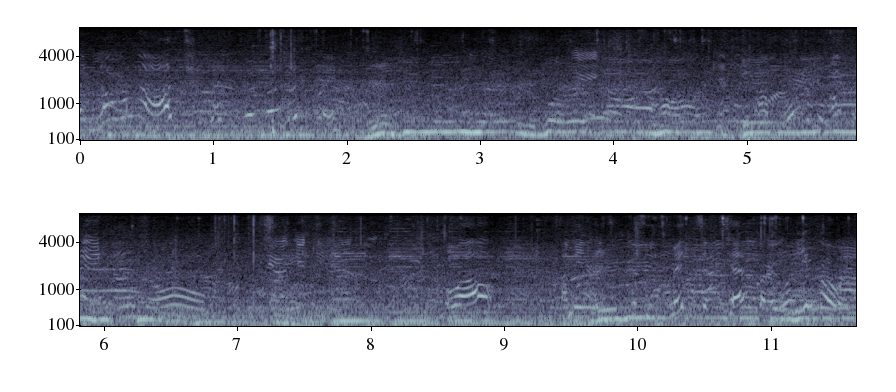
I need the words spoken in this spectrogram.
like, no. Well, I mean, it's it's mid-September. Where are you going?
